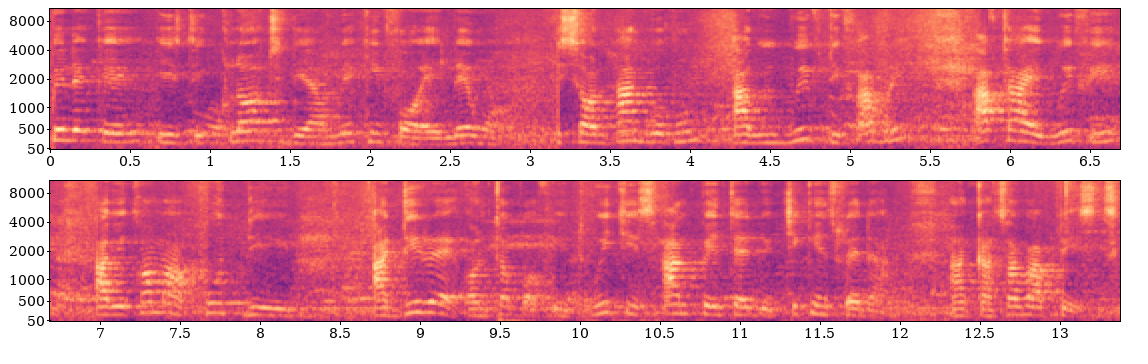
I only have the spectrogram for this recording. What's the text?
Peleke is the cloth they are making for a lewon. It's on hand woven. I will weave the fabric. After I weave it, I will come and put the adire on top of it, which is hand painted with chicken's feather and cassava paste.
